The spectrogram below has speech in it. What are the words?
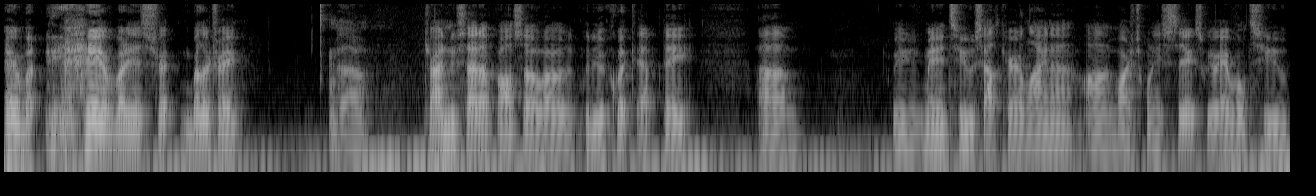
Hey everybody, hey everybody, it's Brother Trey. Uh, trying a new setup. Also, I will do a quick update. Um, we made it to South Carolina on March 26th. We were able to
